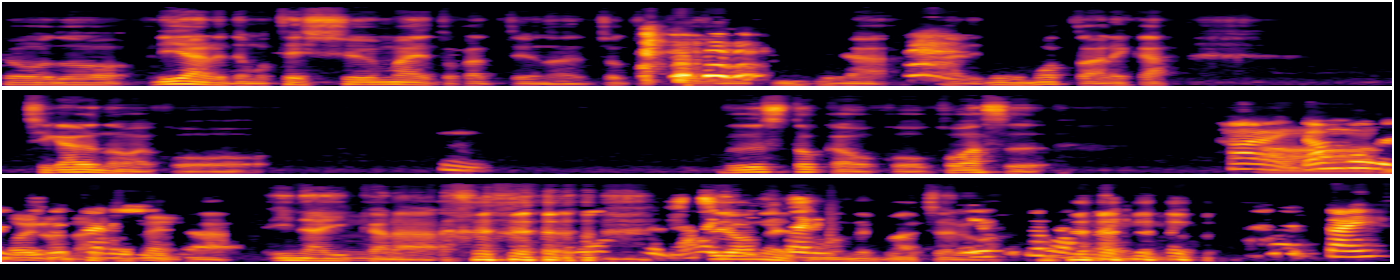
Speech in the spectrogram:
ちょうどリアルでも撤収前とかっていうのはちょっとこういう感じがあり、でももっとあれか、違うのはこうん。う、ブースとかをこう壊すはい。段ボールに入れたり、いないから、必 必要ないですもんね、バーチャルは。退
